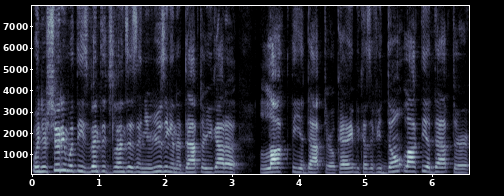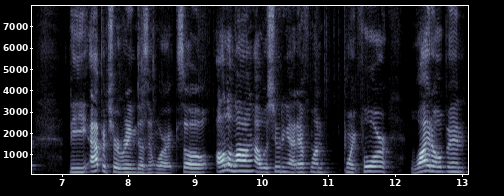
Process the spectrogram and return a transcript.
when you're shooting with these vintage lenses and you're using an adapter, you gotta lock the adapter, okay? Because if you don't lock the adapter, the aperture ring doesn't work. So all along I was shooting at f1.4, wide open,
